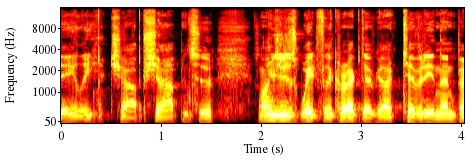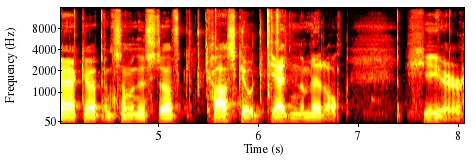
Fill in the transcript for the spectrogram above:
Daily chop shop. And so as long as you just wait for the correct activity and then back up and some of this stuff, Costco dead in the middle here.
